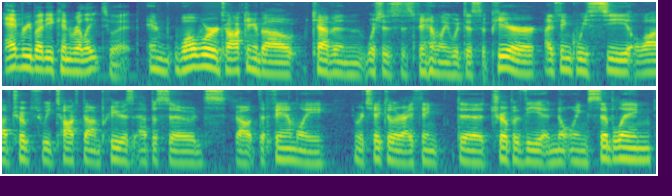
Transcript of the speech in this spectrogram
everybody can relate to it. And while we're talking about Kevin wishes his family would disappear, I think we see a lot of tropes we talked about in previous episodes about the family In particular, I think the trope of the annoying sibling,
